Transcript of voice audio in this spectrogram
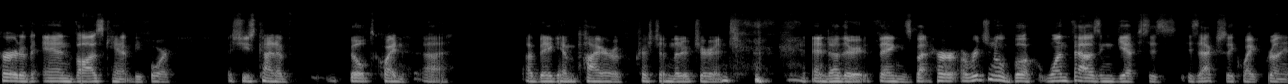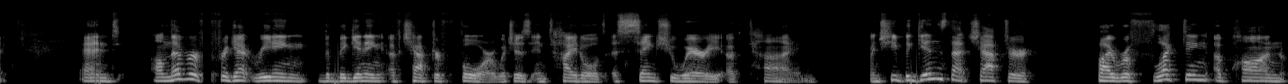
heard of Ann Voskamp before. She's kind of built quite uh, a big empire of Christian literature and and other things. But her original book, 1,000 Gifts, is is actually quite brilliant. And I'll never forget reading the beginning of chapter four, which is entitled A Sanctuary of Time. And she begins that chapter by reflecting upon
